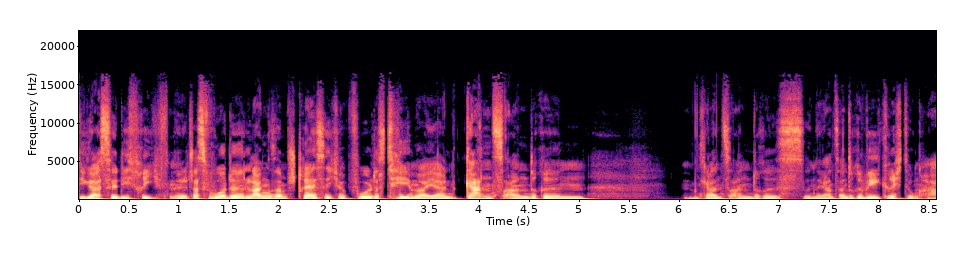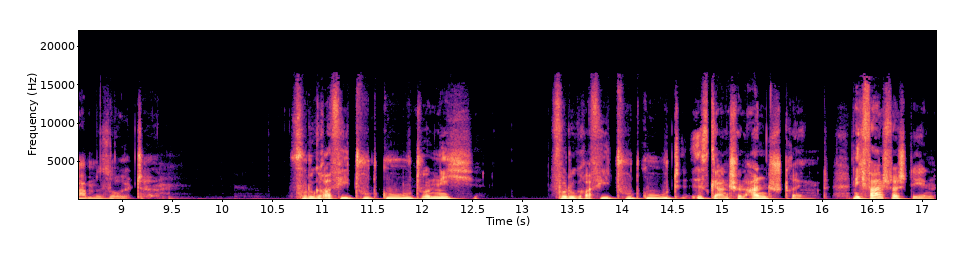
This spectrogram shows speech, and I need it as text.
die Geister, die rief. Ne? Das wurde langsam stressig, obwohl das Thema ja einen ganz anderen, ganz anderes, eine ganz andere Wegrichtung haben sollte. Fotografie tut gut und nicht Fotografie tut gut, ist ganz schön anstrengend. Nicht falsch verstehen.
